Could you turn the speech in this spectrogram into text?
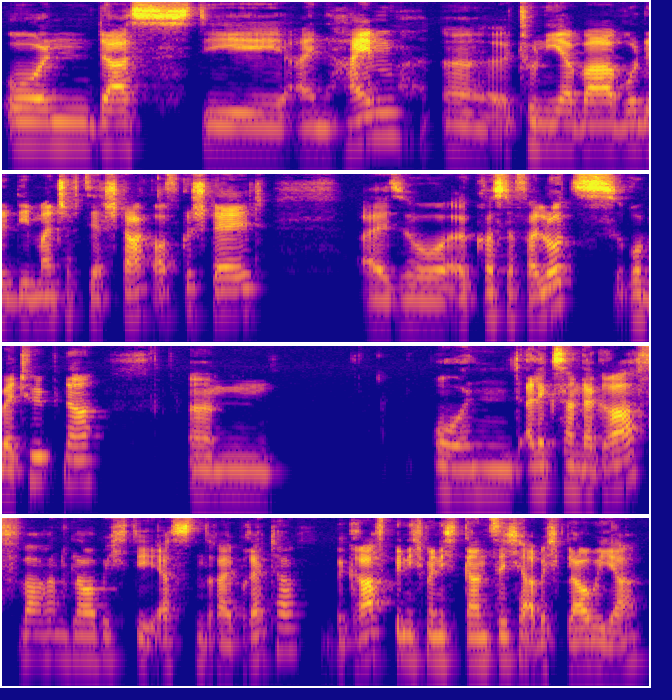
und dass die ein Heimturnier war, wurde die Mannschaft sehr stark aufgestellt. Also äh, Christopher Lutz, Robert Hübner ähm, und Alexander Graf waren, glaube ich, die ersten drei Bretter. Graf bin ich mir nicht ganz sicher, aber ich glaube ja.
